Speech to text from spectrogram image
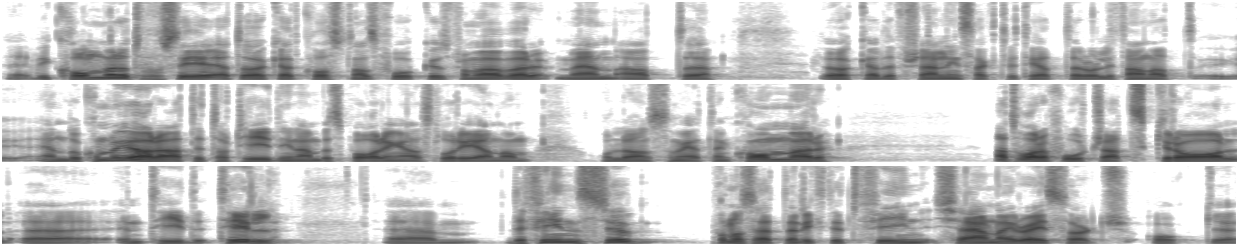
vi kommer att få se ett ökat kostnadsfokus framöver, men att eh, ökade försäljningsaktiviteter och lite annat ändå kommer att göra att det tar tid innan besparingarna slår igenom och lönsamheten kommer att vara fortsatt skral en tid till. Ehm, det finns ju på något sätt en riktigt fin kärna i Research och eh,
